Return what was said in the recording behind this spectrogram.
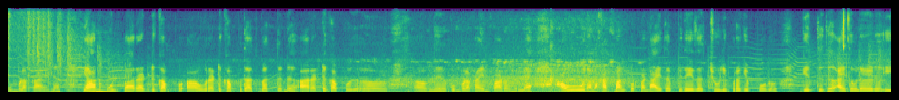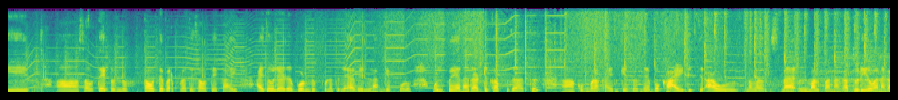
ಕುಂಬಳಕಾಯಿನ. ಯಾನ್ ಮುಲ್ಪ ರಡ್ಡ್ ಕಪ್ ಅವು ರಡ್ಡ್ ಕಪ್ ದಾತ್ ಬತ್ತುಂಡು, ಆ ರಡ್ಡ್ ಕಪ್ ಕುಂಬಳಕಾಯಿನ ಪಾಡೋನಿಲ್ಲ. ಅವು ನಮ್ಮ ಕಟ್ ಮಲ್ಪೊಡು ಪಂಡ ಐತ ಪಿದೈದ ಚೂಲಿ ಪೂರ ಗೆಪ್ಪೋಡು. ಗೆತ್ತದು ಐತ ಉಳ್ಳಾಗಡ್ಡೆ ಈ ಸೌತೆ, ಒಂದು ಸೌತೆ ಬರ್ಪುಡತೆ ಸೌತೆಕಾಯಿ. ಐತ ಬೊಂಡು ಪುಣತಲೆ ಅವೆಲ್ಲ ಗೆಪ್ಪೋಡು. ಏನ ರಡ್ಡ್ ಕಪ್ ದಾತ್ ಕುಂಬಳಕಾಯಿನ ಕೆತ್ತೊಂದೆ ಬೊಕ್ಕ ಐಟ್ ಅವು ನಮ್ಮ ಸ್ಮ್ಯಾ ಉಂದು ಮಲ್ಪನಾಗ, ತುರಿಯುವನಾಗ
